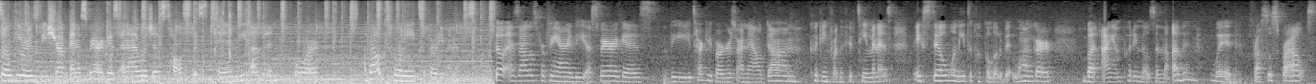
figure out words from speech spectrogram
So here is the shrimp and asparagus and I would just toss this in the oven for about 20 to 30 minutes. So as I was preparing the asparagus, the turkey burgers are now done cooking for the 15 minutes. They still will need to cook a little bit longer, but I am putting those in the oven with Brussels sprouts.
